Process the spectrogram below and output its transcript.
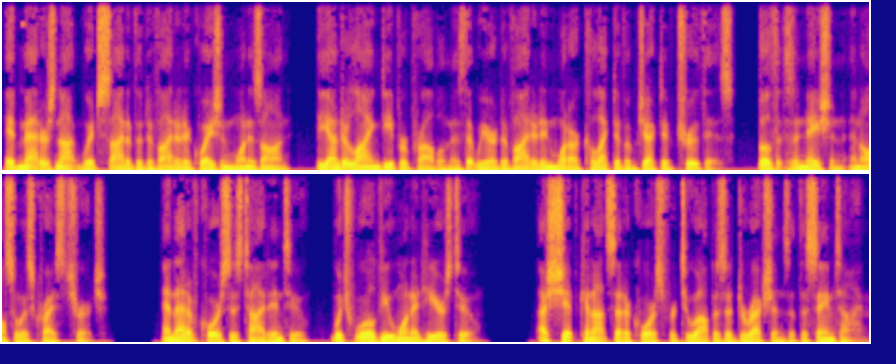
It matters not which side of the divided equation one is on, the underlying deeper problem is that we are divided in what our collective objective truth is, both as a nation and also as Christ's church. And that, of course, is tied into which worldview one adheres to. A ship cannot set a course for two opposite directions at the same time.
